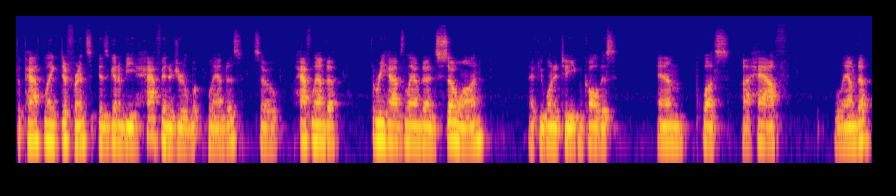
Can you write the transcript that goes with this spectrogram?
the path length difference is going to be half integer lambdas, so half lambda, three halves lambda, and so on. If you wanted to, you can call this m plus a half lambda.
